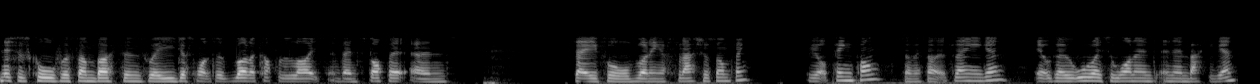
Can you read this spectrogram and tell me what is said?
This is cool for some buttons where you just want to run a couple of lights and then stop it and say for running a flash or something. We got ping pong, so if I started playing again, it will go all the way to one end and then back again.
